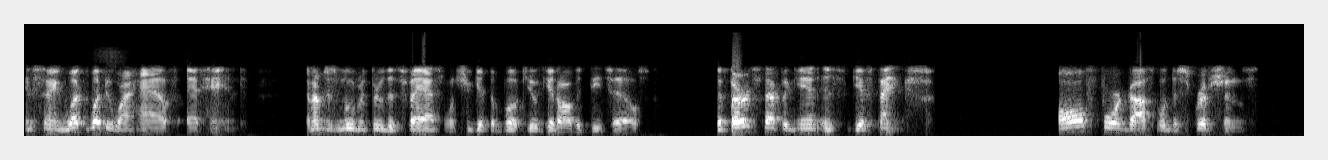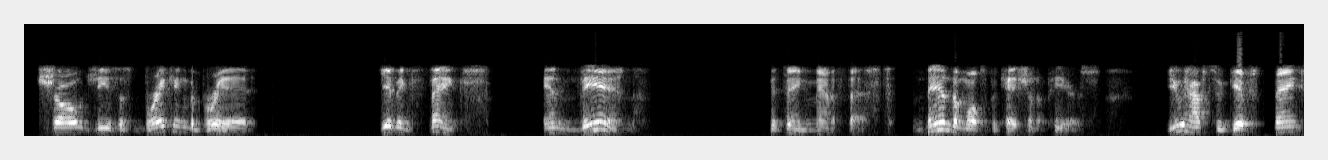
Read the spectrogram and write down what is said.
in saying, what, what do I have at hand? And I'm just moving through this fast. Once you get the book, you'll get all the details. The third step again is give thanks. All four gospel descriptions show Jesus breaking the bread, giving thanks, and then the thing manifests. Then the multiplication appears. You have to give thanks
